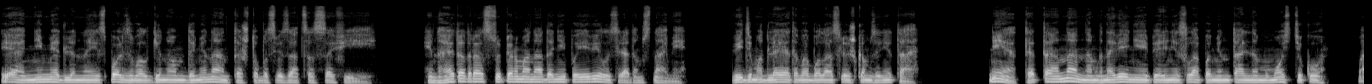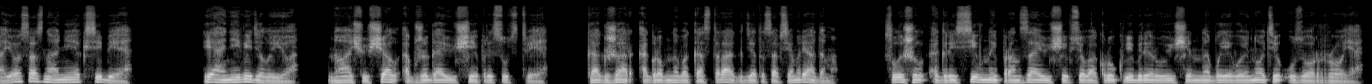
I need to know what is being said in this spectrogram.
Я немедленно использовал геном доминанта, чтобы связаться с Софией. И на этот раз супермонада не появилась рядом с нами, Видимо, для этого была слишком занята. Нет, это она на мгновение перенесла по ментальному мостику мое сознание к себе. Я не видел ее, но ощущал обжигающее присутствие, как жар огромного костра где-то совсем рядом. Слышал агрессивный, пронзающий все вокруг вибрирующий на боевой ноте узор роя.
